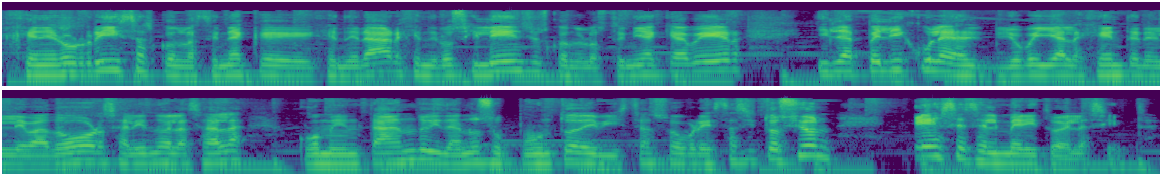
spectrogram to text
generó risas cuando las tenía que generar, generó silencios cuando los tenía que haber y la película yo veía a la gente en el elevador saliendo de la sala comentando y dando su punto de vista sobre esta situación. Ese es el mérito de la cinta.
